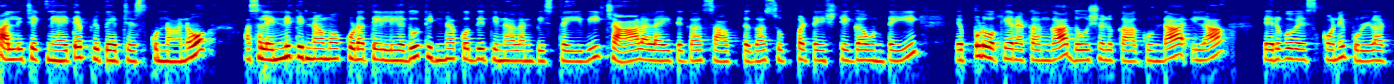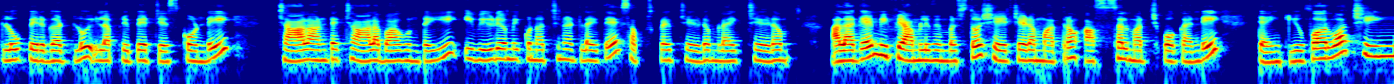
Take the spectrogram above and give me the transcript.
పల్లి చట్నీ అయితే ప్రిపేర్ చేసుకున్నాను. అసలు ఎన్ని తిన్నామో కూడా తెలియదు. తిన్న కొద్దీ తినాలనిపిస్తాయి ఇవి. చాలా లైట్గా సాఫ్ట్గా సూపర్ టేస్టీగా ఉంటాయి. ఎప్పుడు ఒకే రకంగా దోశలు కాకుండా ఇలా పెరుగు వేసుకొని పుల్లట్లు పెరుగట్లు ఇలా ప్రిపేర్ చేసుకోండి. చాలా అంటే చాలా బాగుంటాయి. ఈ వీడియో మీకు నచ్చినట్లయితే సబ్స్క్రైబ్ చేయడం లైక్ చేయడం అలాగే మీ ఫ్యామిలీ మెంబర్స్తో షేర్ చేయడం మాత్రం అస్సలు మర్చిపోకండి. Thank you for watching.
